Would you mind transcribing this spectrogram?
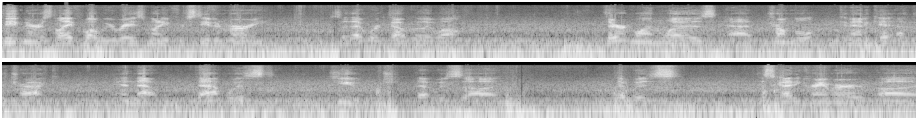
Dave Mirra's life while we raised money for Stephen Murray. So that worked out really well. Third one was at Trumbull, Connecticut, at the track, and that that was huge. That was uh, that was the Scotty Kramer uh,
